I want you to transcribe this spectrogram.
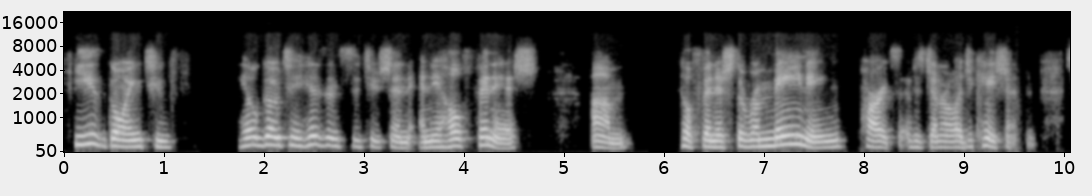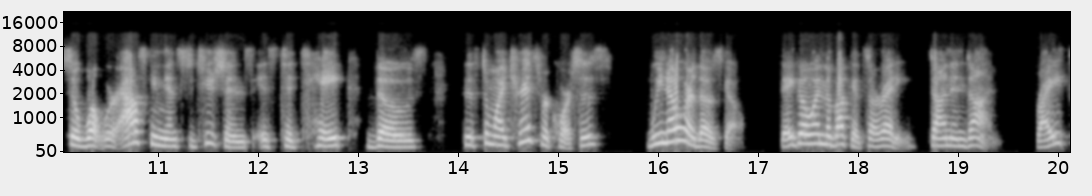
he's going to he'll go to his institution and he'll finish um he'll finish the remaining parts of his general education. So what we're asking the institutions is to take those system-wide transfer courses. We know where those go. They go in the buckets already, done and done, right?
